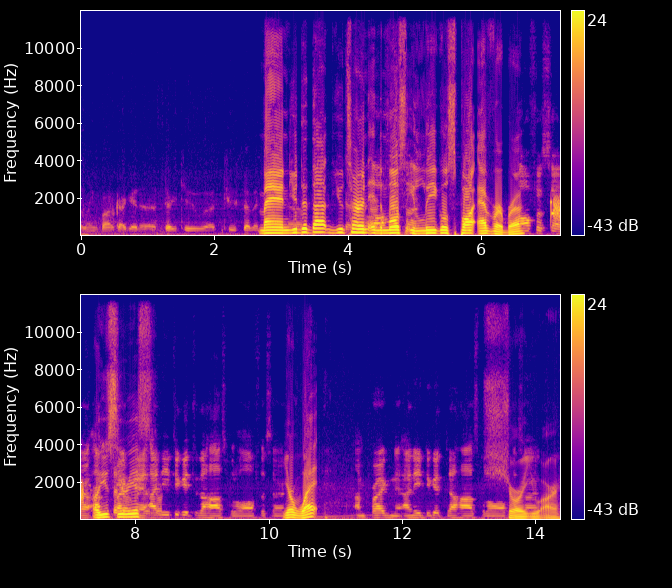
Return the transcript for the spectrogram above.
it. Lane Park, I get a 32, uh, 27. Man, you did that U-turn in the most illegal spot ever, bro. Officer, Are you I'm serious? pregnant. I need to get to the hospital, officer. You're what? I'm pregnant. I need to get to the hospital. Sure officer. you are.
